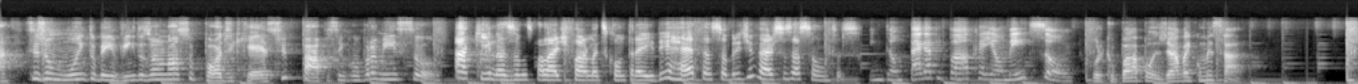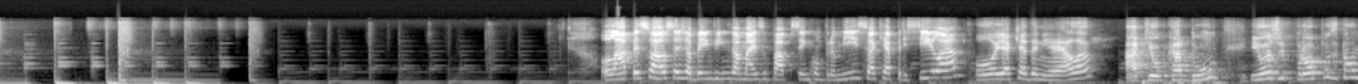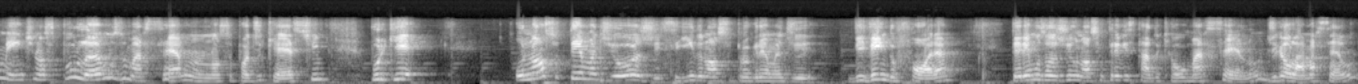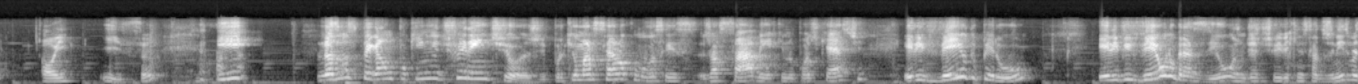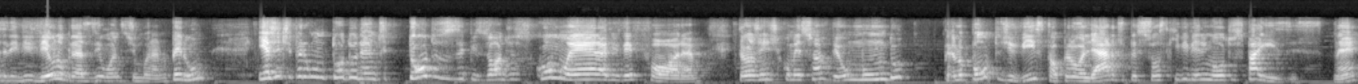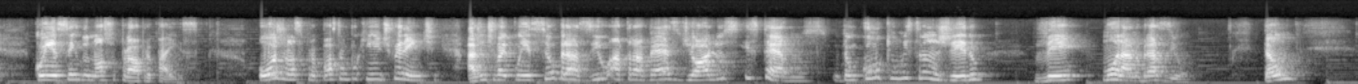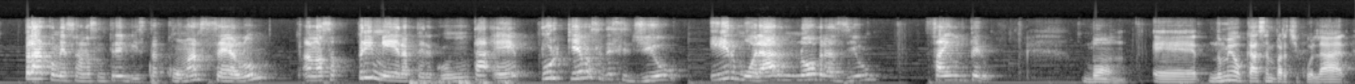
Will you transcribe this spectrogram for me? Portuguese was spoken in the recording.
Olá, sejam muito bem-vindos ao nosso podcast Papo Sem Compromisso. Aqui nós vamos falar de forma descontraída e reta sobre diversos assuntos. Então pega a pipoca e aumente o som. Porque o papo já vai começar. Olá, pessoal, seja bem-vindo a mais um Papo Sem Compromisso. Aqui é a Priscila. Oi, aqui é a Daniela. Aqui é o Cadu e hoje propositalmente nós pulamos o Marcelo no nosso podcast porque o nosso tema de hoje, seguindo o nosso programa de Vivendo Fora, teremos hoje o nosso entrevistado que é o Marcelo. Diga olá, Marcelo. Oi. Isso. E nós vamos pegar um pouquinho diferente hoje, porque o Marcelo, como vocês já sabem aqui no podcast, ele veio do Peru ele viveu no Brasil, hoje em dia a gente vive aqui nos Estados Unidos, mas ele viveu no Brasil antes de morar no Peru. E a gente perguntou durante todos os episódios como era viver fora. Então a gente começou a ver o mundo pelo ponto de vista ou pelo olhar de pessoas que viveram em outros países, né? Conhecendo o nosso próprio país. Hoje nossa proposta é um pouquinho diferente. A gente vai conhecer o Brasil através de olhos externos. Então, como que um estrangeiro vê morar no Brasil? Então, para começar nossa entrevista com Marcelo, a nossa primeira pergunta é: por que você decidiu ir morar no Brasil saindo do Peru? Bom, é, no meu caso em particular,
